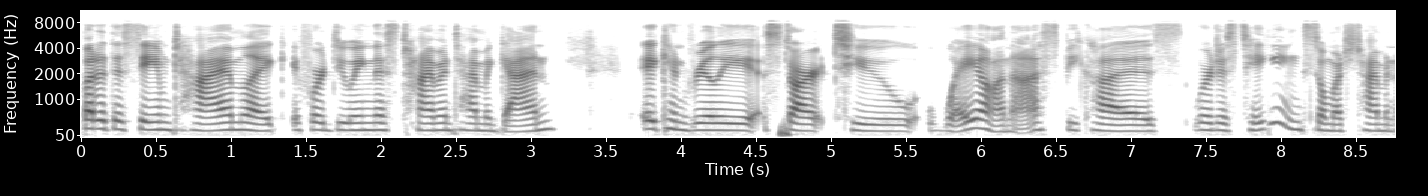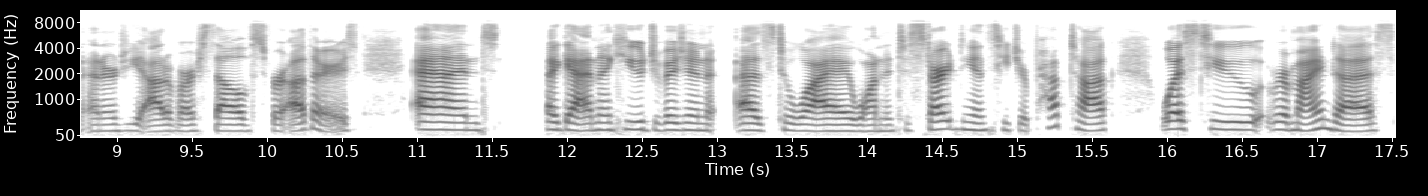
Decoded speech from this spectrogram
but at the same time like if we're doing this time and time again it can really start to weigh on us because we're just taking so much time and energy out of ourselves for others. And again, a huge vision as to why I wanted to start Dance Teacher Pep Talk was to remind us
